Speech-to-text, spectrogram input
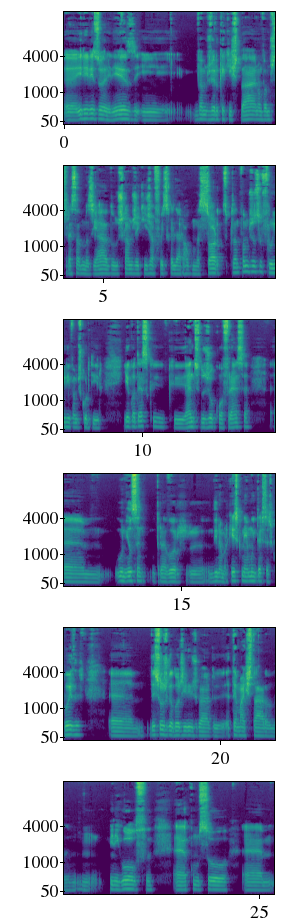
uh, irirês orerês e vamos ver o que é que isto dá, não vamos estressar demasiado, chegamos aqui já foi se calhar alguma sorte, portanto vamos usufruir e vamos curtir. E acontece que, que antes do jogo com a França, um, o Nilsson, o treinador uh, dinamarquês, que nem é muito estas coisas, uh, deixou os jogadores irem jogar até mais tarde, um mini-golf, uh, começou um,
